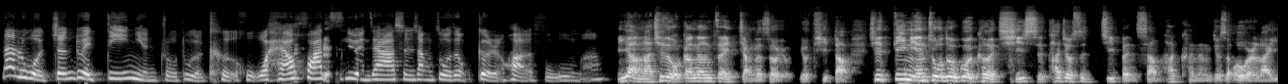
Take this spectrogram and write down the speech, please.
那如果针对低粘着度的客户，我还要花资源在他身上做这种个人化的服务吗？一样啊。其实我刚刚在讲的时候有有提到，其实低粘着度顾客，其实他就是基本上他可能就是偶尔来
